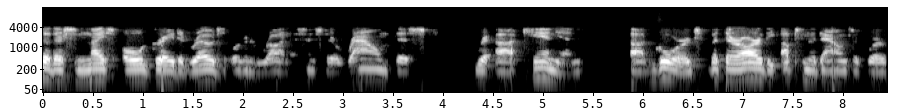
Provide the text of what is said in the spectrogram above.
so there's some nice old graded roads that we're going to run essentially around this uh, canyon uh, gorge, but there are the ups and the downs of where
